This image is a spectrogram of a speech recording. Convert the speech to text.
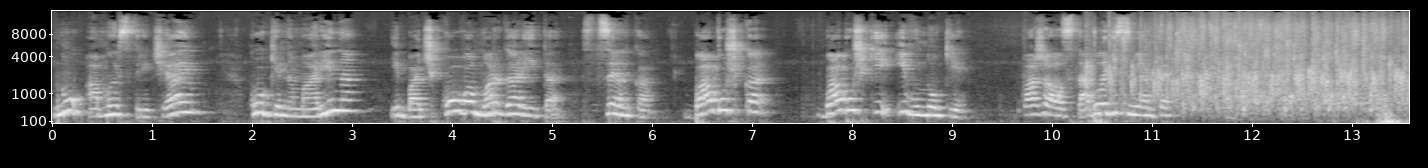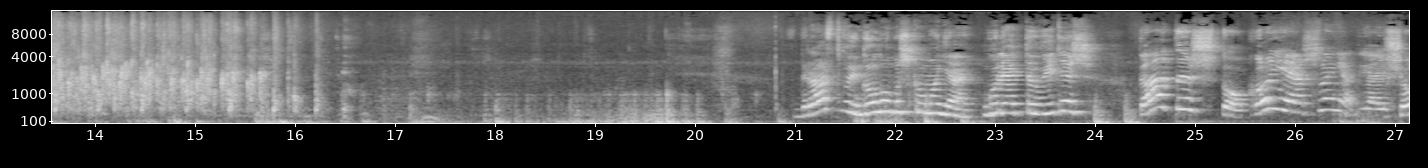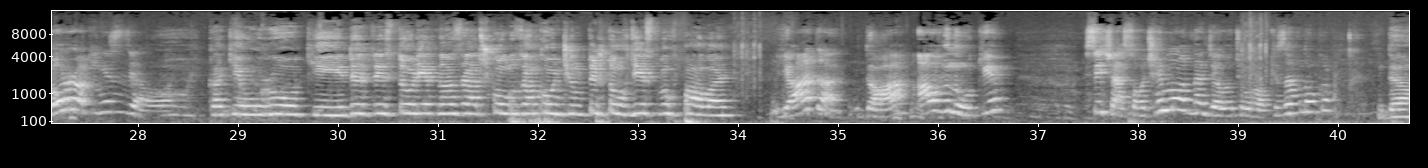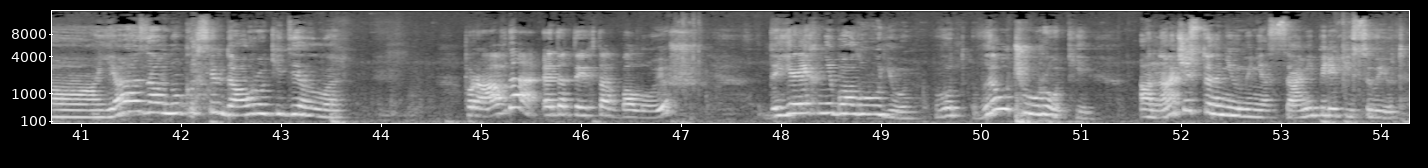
Ну, а мы встречаем Кукина Марина и Бачкова Маргарита. Сценка «Бабушка, бабушки и внуки». Пожалуйста, аплодисменты. Здравствуй, голубушка моя. Гулять-то выйдешь? Да ты что? Конечно нет, я еще уроки не сделала. Какие уроки? Да ты сто лет назад школу закончил. Ты что, в детство впала? Я-то? Да. А внуки? Сейчас очень модно делать уроки за внуков. Да, я за внука всегда уроки делала. Правда? Это ты их так балуешь? Да я их не балую. Вот выучу уроки, а начисто они у меня сами переписывают.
